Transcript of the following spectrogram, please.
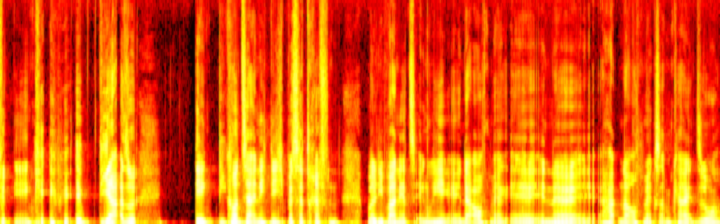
ja, also die, die konnte ja eigentlich nicht besser treffen, weil die waren jetzt irgendwie in der Aufmerk äh, in der, hatten eine Aufmerksamkeit so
